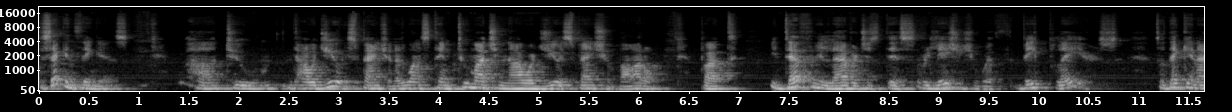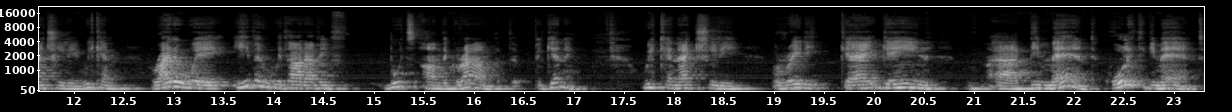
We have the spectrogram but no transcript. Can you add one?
The second thing is uh, to our geo expansion. I don't want to spend too much in our geo expansion model, but it definitely leverages this relationship with big players. So they can actually, we can right away, even without having boots on the ground at the beginning, we can actually already ga- gain uh, demand, quality demand,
